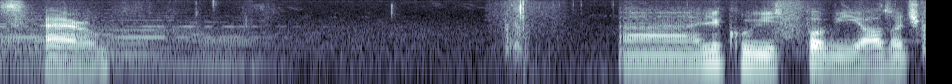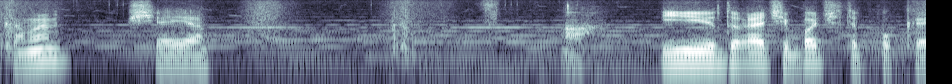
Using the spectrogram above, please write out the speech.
сферу. А, лікуюсь пов'язочками. Ще я. А. І, до речі, бачите, поки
